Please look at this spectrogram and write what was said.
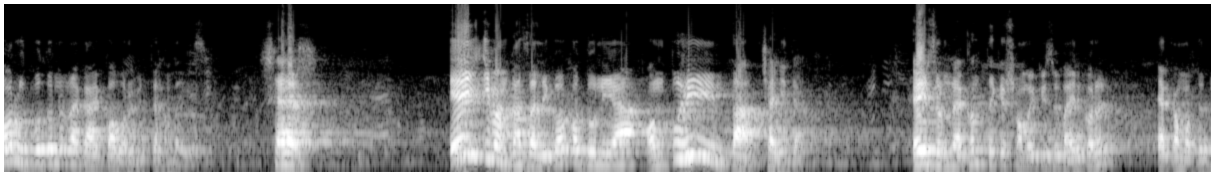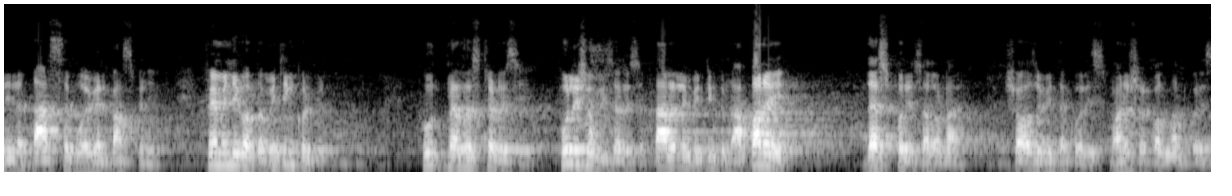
গড় উদ্বোধনের আগে আমি কবরের ভিতরে হান্দাই গেছি। শেষ। এই ইমাম গাজালি কক দুনিয়া অন্তহীন তার চাহিদা। এই জন্য এখন থেকে সময় কিছু বাইর করেন। একামতে দিনে দার্সে বইবেন পাঁচ মিনিট। ফ্যামিলিগত মিটিং করবেন। হুদ ম্যাজিস্ট্রেট হয়েছে, পুলিশ অফিসার হয়েছে, তার হলে মিটিং করবেন। আব্বারে, দেশ পরিচালনায় সহযোগিতা করিস, মানুষের কল্যাণ করিস।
